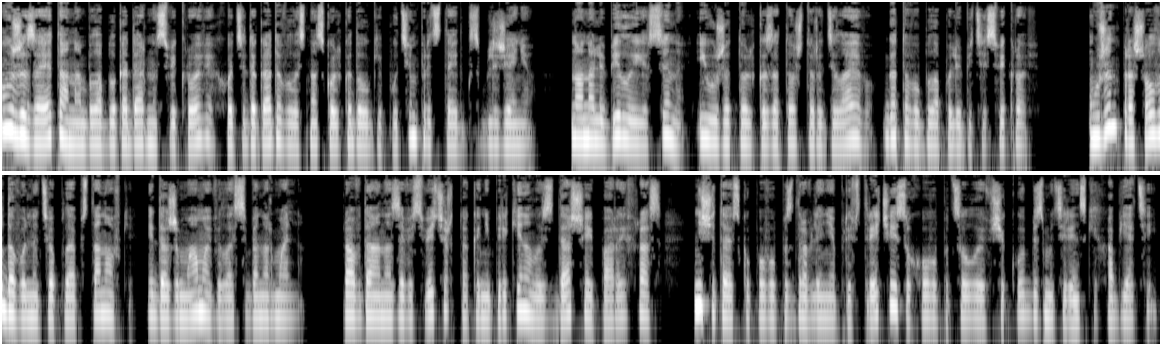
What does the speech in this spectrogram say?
Уже за это она была благодарна свекрови, хоть и догадывалась, насколько долгий путь им предстоит к сближению. Но она любила ее сына, и уже только за то, что родила его, готова была полюбить и свекровь. Ужин прошел в довольно теплой обстановке, и даже мама вела себя нормально. Правда, она за весь вечер так и не перекинулась с Дашей парой фраз, не считая скупого поздравления при встрече и сухого поцелуя в щеку без материнских объятий.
